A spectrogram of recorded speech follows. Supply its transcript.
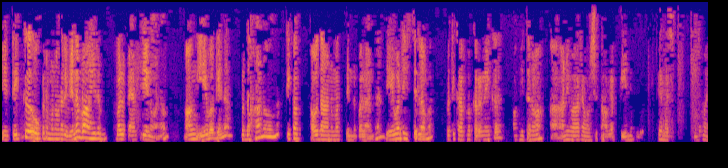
ඒත් එක්ක ඕකට මොනවා හරි වෙන බාහිර බලපෑම් තියෙනවා නම් අන් ඒව ගැන ප්‍රධානවම ටිකක් අවධානමත් වෙන්න බලන්න. ඒවට ඉස්සෙල්ලම ප්‍රතිකර්ම කරන එක මම හිතනවා අනිවාර්ය අවශ්‍යතාවයක් තියෙන පුළුවන්. එහෙමයි. හොඳයි.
